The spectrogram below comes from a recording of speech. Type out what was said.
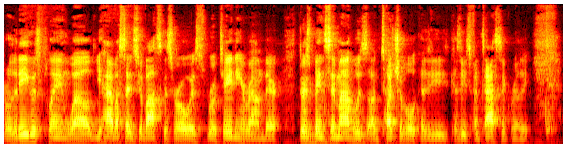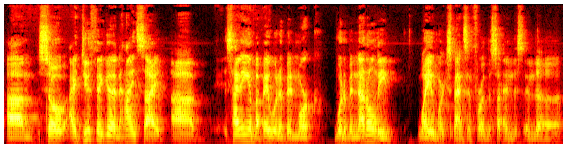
Rodrygo's playing well. You have Asensio Vazquez who are always rotating around there. There's Benzema who's untouchable because he because he's fantastic, really. Um, so I do think that in hindsight, uh, signing Mbappe would have been more would have been not only way more expensive for the in this in the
